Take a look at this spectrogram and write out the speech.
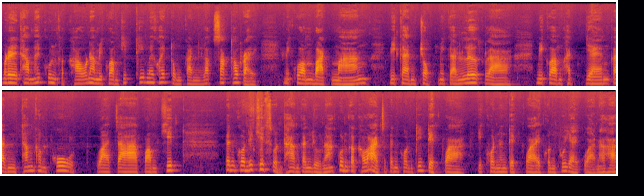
มันเลยทำให้คุณกับเขานะมีความคิดที่ไม่ค่อยตรงกันรักสักเท่าไหร่ มีความบาดหมาง มีการจบมีการเลิกลา มีความขัดแย้งกันทั้งคำพูด วาจา ความคิด เป็นคนที่คิดส่วนทางกันอยู่นะ คุณกับเขาอาจจะเป็นคนที่เด็กกว่า อีกคนหนึ่งเด็กกว่าอีกคนผู้ใหญ่กว่านะคะ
